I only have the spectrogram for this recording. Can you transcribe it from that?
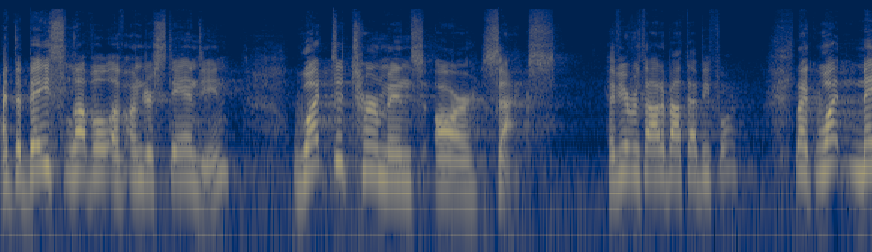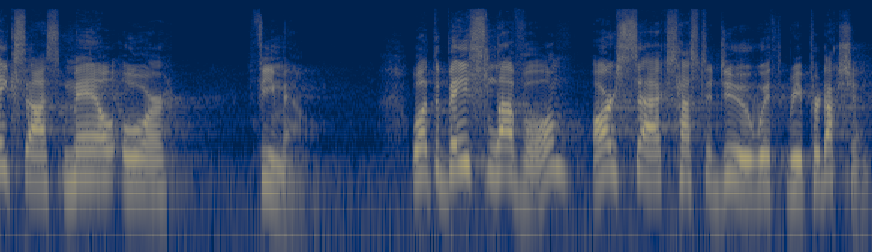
At the base level of understanding, what determines our sex? Have you ever thought about that before? Like, what makes us male or female? Well, at the base level, our sex has to do with reproduction.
